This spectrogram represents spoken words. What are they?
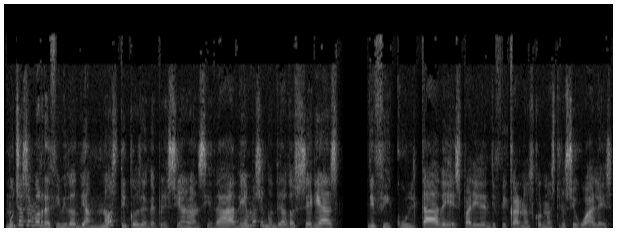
Muchas hemos recibido diagnósticos de depresión o ansiedad y hemos encontrado serias dificultades para identificarnos con nuestros iguales.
